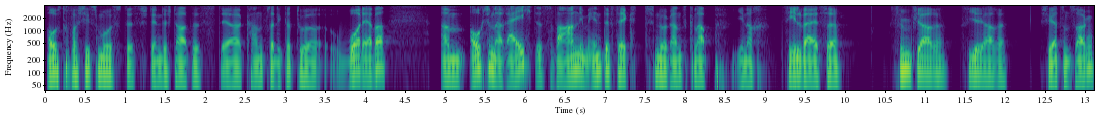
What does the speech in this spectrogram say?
Austrofaschismus, des Ständestaates, der Kanzlerdiktatur, whatever, ähm, auch schon erreicht. Es waren im Endeffekt nur ganz knapp, je nach Zählweise, fünf Jahre, vier Jahre, schwer zum sagen.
